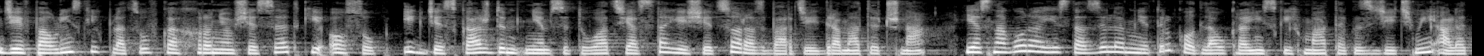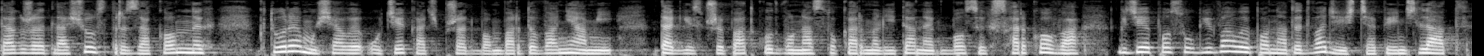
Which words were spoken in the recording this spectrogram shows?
gdzie w paulińskich placówkach chronią się setki osób i gdzie z każdym dniem sytuacja staje się coraz bardziej dramatyczna. Jasna Góra jest azylem nie tylko dla ukraińskich matek z dziećmi, ale także dla sióstr zakonnych, które musiały uciekać przed bombardowaniami. Tak jest w przypadku 12 karmelitanek bosych z Charkowa, gdzie posługiwały ponad 25 lat.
